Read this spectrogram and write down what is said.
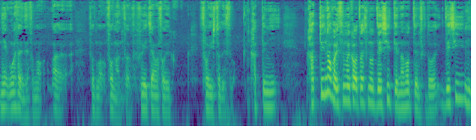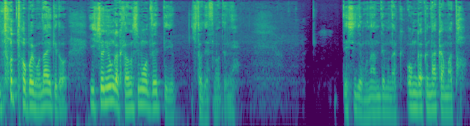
ね、ごめんなさいね、その、まあ、その、そうなんですよ。ふえちゃんはそういう、そういう人ですよ。勝手に、勝手になんかいつの間にか私の弟子って名乗ってるんですけど、弟子に取った覚えもないけど、一緒に音楽楽しもうぜっていう人ですのでね。弟子でも何でもなく、音楽仲間と。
